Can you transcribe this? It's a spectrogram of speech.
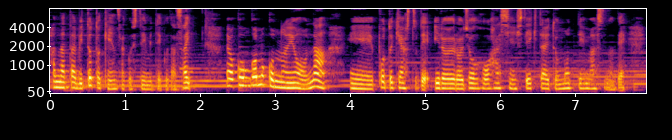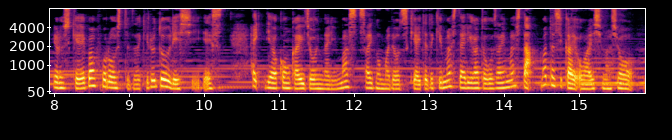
花旅人と検索してみてください。では今後もこのような、えー、ポッドキャストでいろいろ情報を発信していきたいと思っていますので、よろしければフォローしていただけると嬉しいです。はい。では今回以上になります。最後までお付き合いいただきましてありがとうございました。また次回お会いしましょう。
